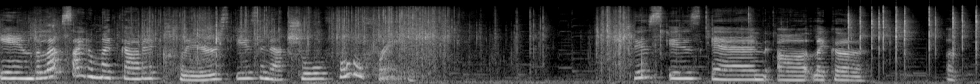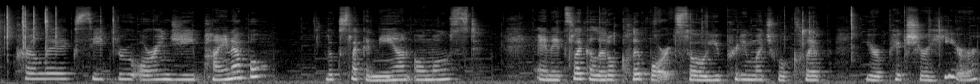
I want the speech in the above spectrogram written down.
And the last item I got at Claire's is an actual photo frame. This is an uh, like a acrylic see-through orangey pineapple. Looks like a neon almost. And it's like a little clipboard. So you pretty much will clip your picture here.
